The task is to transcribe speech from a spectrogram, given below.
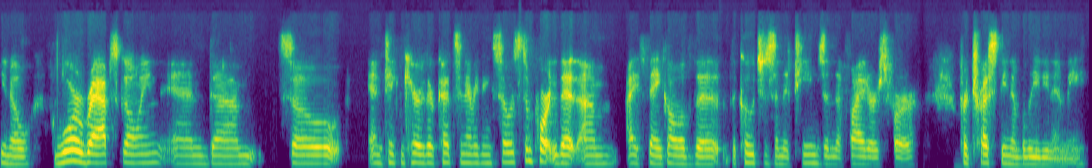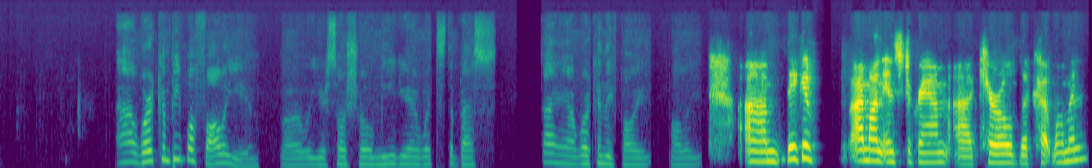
you know, war wraps going. And um, so, and taking care of their cuts and everything. So it's important that um, I thank all of the, the coaches and the teams and the fighters for, for trusting and believing in me. Uh, where can people follow you? Your social media, what's the best? Uh, yeah, where can they follow you? Follow you? Um, they can. I'm on Instagram, uh, Carol the Cut Woman,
